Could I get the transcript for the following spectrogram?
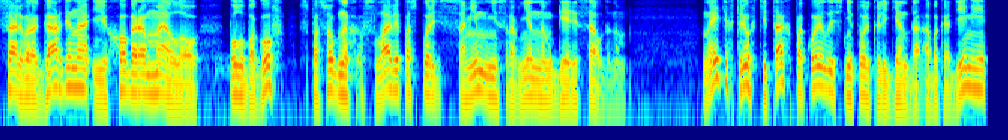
Сальвара Гардина и Хобера Меллоу, полубогов, способных в славе поспорить с самим несравненным Гэри Селдоном. На этих трех китах покоилась не только легенда об Академии,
